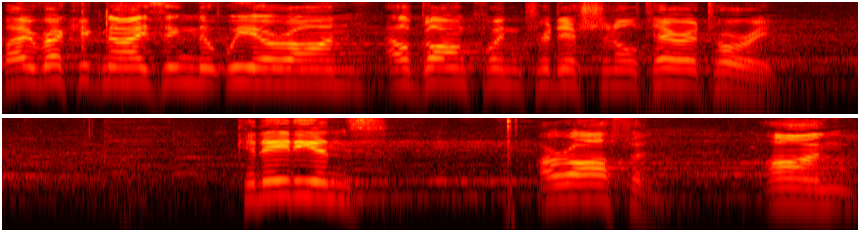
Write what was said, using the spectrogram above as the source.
by recognizing that we are on Algonquin traditional territory. Canadians are often on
